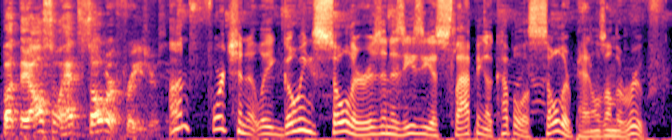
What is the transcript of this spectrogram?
But they also had solar freezers. Unfortunately, going solar isn't as easy as slapping a couple of solar panels on the roof.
